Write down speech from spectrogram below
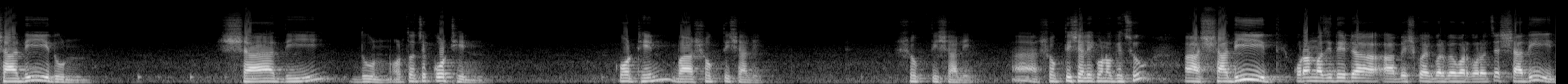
সাদিদুন দুন অর্থ হচ্ছে কঠিন কঠিন বা শক্তিশালী শক্তিশালী হ্যাঁ শক্তিশালী কোনো কিছু শাদিদ কোরআন মাজিদে এটা বেশ কয়েকবার ব্যবহার করা হচ্ছে শাদিদ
